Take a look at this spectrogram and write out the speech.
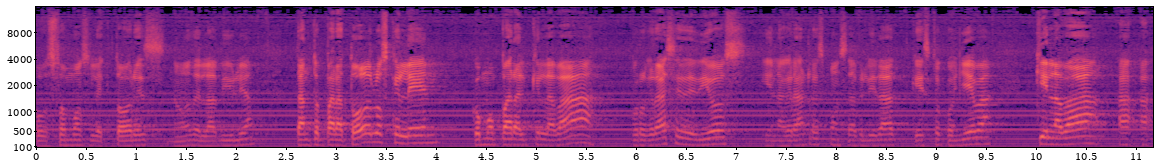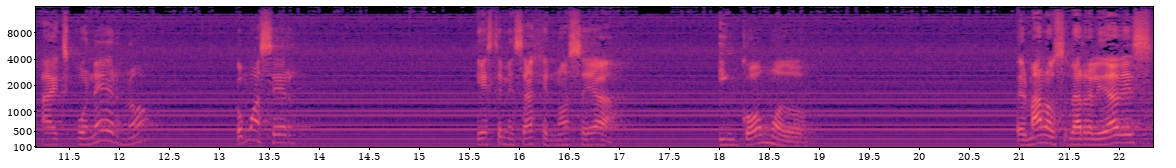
pues, somos lectores, ¿no? De la Biblia, tanto para todos los que leen como para el que la va por gracia de Dios y en la gran responsabilidad que esto conlleva, quien la va a, exponer, ¿no? ¿Cómo hacer que este mensaje no sea incómodo hermanos, la realidad es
